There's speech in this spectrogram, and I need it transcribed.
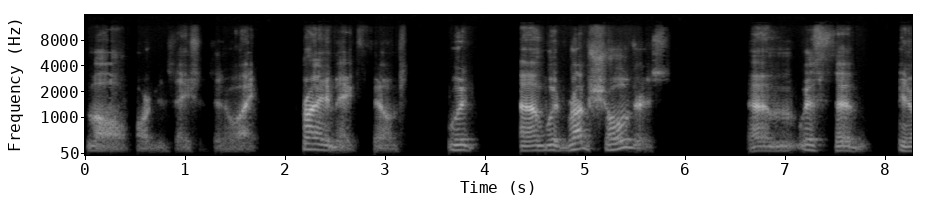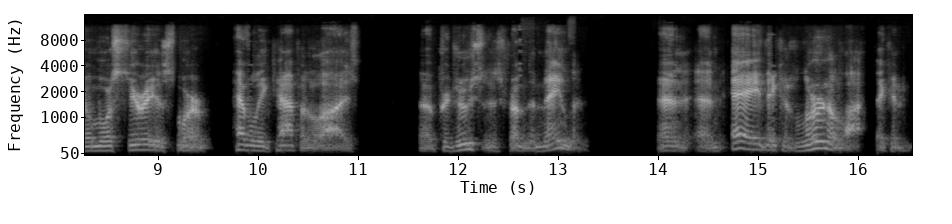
small organizations in a way, trying to make films, would um, would rub shoulders um, with the you know more serious, more heavily capitalized uh, producers from the mainland. And, and A, they could learn a lot. They could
